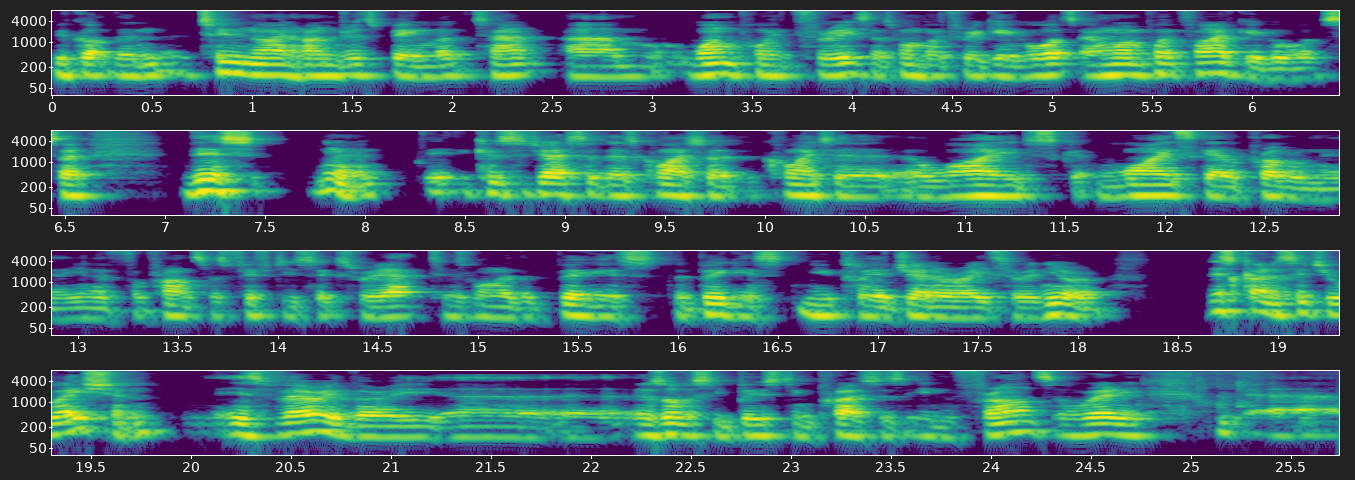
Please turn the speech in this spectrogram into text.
We've got the two 900s being looked at, um, 1.3, so that's 1.3 gigawatts, and 1.5 gigawatts. So this you know, it could suggest that there's quite a quite a, a wide wide scale problem here. You know, for France has 56 reactors, one of the biggest the biggest nuclear generator in Europe. This kind of situation is very very uh, is obviously boosting prices in France already, uh,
